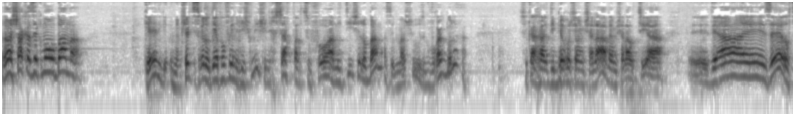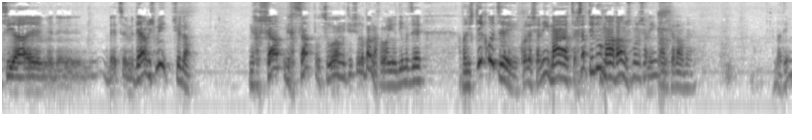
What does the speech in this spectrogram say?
רשע כזה כמו אובמה. כן, ממשלת ישראל הודיעה באופן רשמי שנחשף פרצופו האמיתי של אובמה, זה משהו, זו גבורה גדולה. שככה דיבר ראש הממשלה, והממשלה הוציאה אה, דעה, אה, זה, הוציאה אה, אה, בעצם דעה רשמית שלה. נחשף, נחשף פרצופו האמיתי של אובמה, אנחנו יודעים את זה, אבל השתיקו את זה כל השנים, מה, עכשיו תדעו מה עברנו שמונה שנים, הממשלה אומרת. מדהים.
